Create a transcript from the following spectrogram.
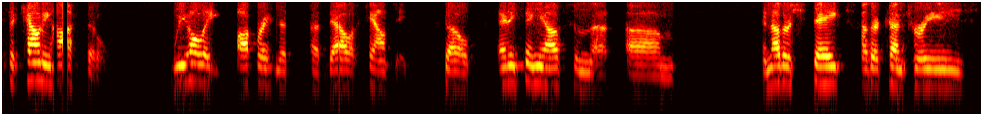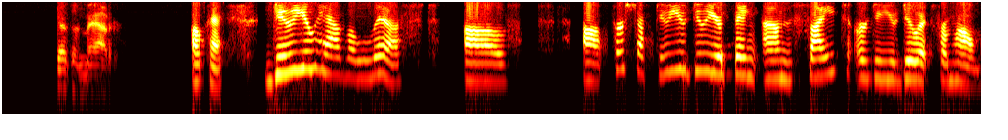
it's a county hospital. We only operate in the, uh, Dallas County, so anything else in the um, in other states, other countries, doesn't matter. Okay. Do you have a list of, uh, first off, do you do your thing on site or do you do it from home?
